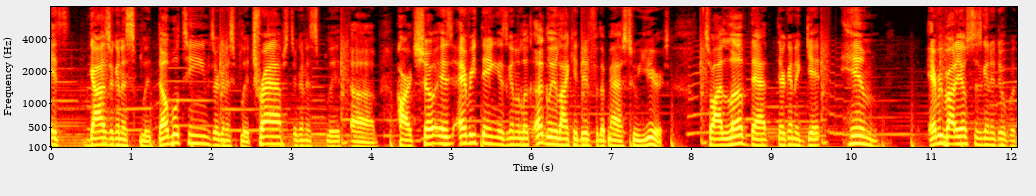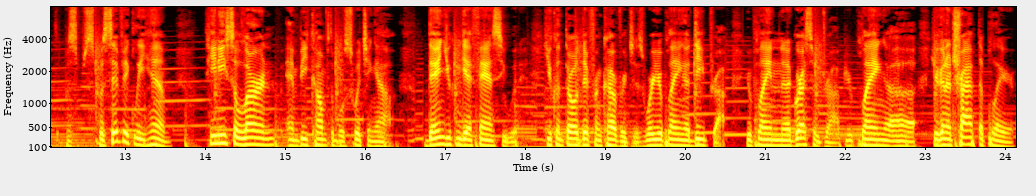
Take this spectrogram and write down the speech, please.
it's guys are going to split double teams they're going to split traps they're going to split uh, hard show is everything is going to look ugly like it did for the past two years so i love that they're going to get him everybody else is going to do it but specifically him he needs to learn and be comfortable switching out then you can get fancy with it. You can throw different coverages where you're playing a deep drop, you're playing an aggressive drop, you're playing, uh, you're going to trap the player.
